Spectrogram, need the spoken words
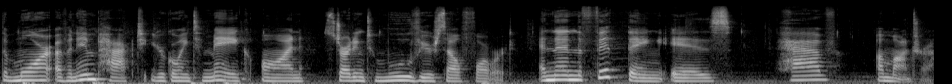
the more of an impact you're going to make on starting to move yourself forward. And then the fifth thing is have a mantra.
